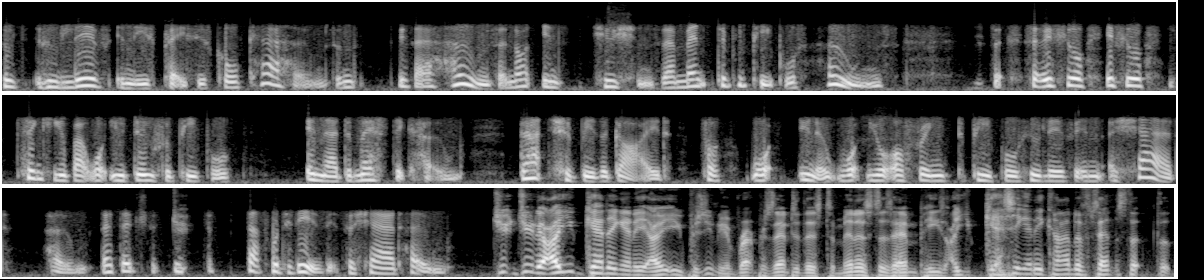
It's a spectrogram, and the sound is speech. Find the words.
who, who live in these places called care homes. And they're homes, they're not institutions. They're meant to be people's homes. So, so if you're if you're thinking about what you do for people in their domestic home, that should be the guide for what you know what you're offering to people who live in a shared home. That, that, that's what it is. It's a shared home. Julia, are you getting any? Are you presumably have represented this to ministers, MPs? Are you getting any kind of sense that, that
